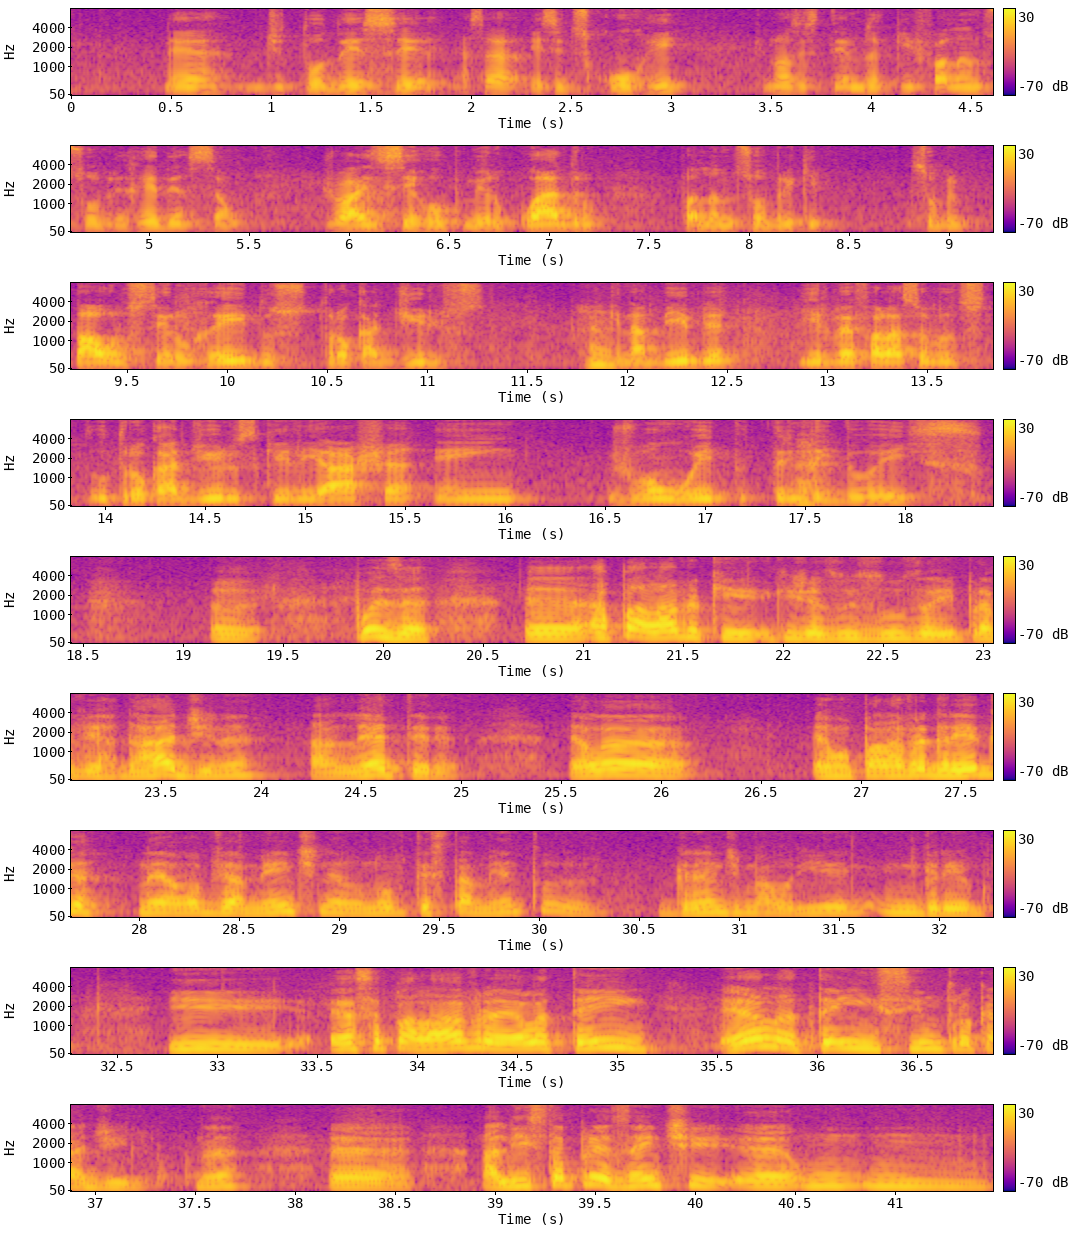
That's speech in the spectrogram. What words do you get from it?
né, de todo esse, essa, esse discorrer que nós estamos aqui falando sobre redenção. Joás encerrou o primeiro quadro falando sobre, que, sobre Paulo ser o rei dos trocadilhos aqui na Bíblia, e ele vai falar sobre os, os trocadilhos que ele acha em João 8, 32. É, pois é, é, a palavra que, que Jesus usa aí para verdade, né, a létera, ela é uma palavra grega, né, obviamente, né, o Novo Testamento, grande maioria em grego. E essa palavra, ela tem, ela tem em si um trocadilho. Né? É, ali está presente é, um, um,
